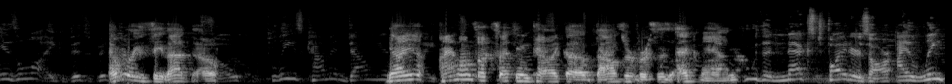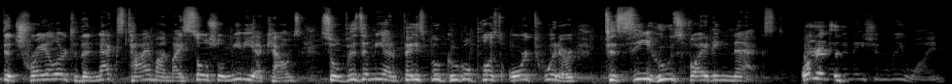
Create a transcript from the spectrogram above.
is like this video. I would like to see that though. Please comment down your Yeah, yeah, I'm also expecting kind of like a Bowser versus Eggman. who the next fighters are, I linked the trailer to the next time on my social media accounts, so visit me on Facebook, Google Plus, or Twitter to see who's fighting next. What is? Animation Rewind,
